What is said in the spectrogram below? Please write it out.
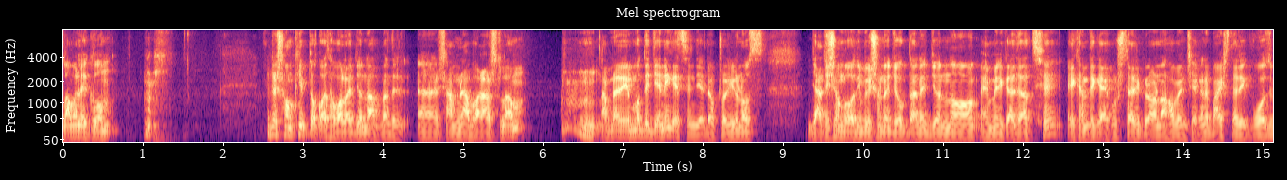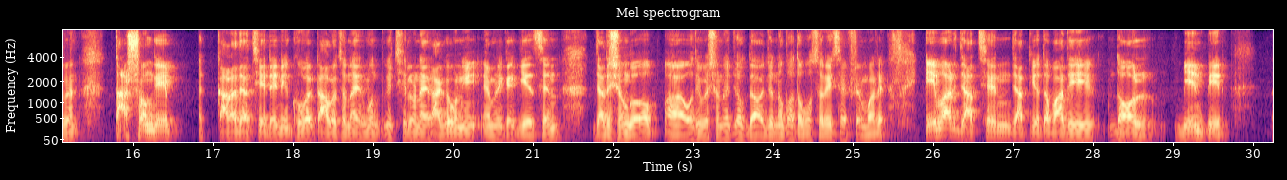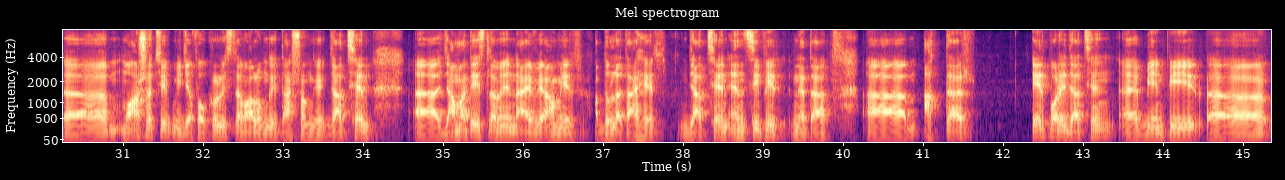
আসসালামু আলাইকুম। এটা সংক্ষিপ্ত কথা বলার জন্য আপনাদের সামনে আবার আসলাম। আপনারা এর মধ্যে জেনে গেছেন যে ডক্টর ইউনুস জাতিসংঘ অধিবেশনে যোগদানের জন্য আমেরিকা যাচ্ছে। এখান থেকে একুশ তারিখ রওনা হবেন, সেখানে বাইশ তারিখ পৌঁছবেন তার সঙ্গে কারা যাচ্ছে এটা নিয়ে খুব একটা আলোচনা এর মধ্যে ছিল না। এর আগে উনি আমেরিকা গিয়েছেন জাতিসংঘ অধিবেশনে যোগ দেওয়ার জন্য গত বছর এই সেপ্টেম্বরে। এবার যাচ্ছেন জাতীয়তাবাদী দল, বিএনপির মহাসচিব মির্জা ফখরুল ইসলাম আলমগীর তার সঙ্গে যাচ্ছেন। জামাতে ইসলামের নায়েবে আমির আবদুল্লাহ তাহের যাচ্ছেন। এনসিপির নেতা আক্তার। এরপরে যাচ্ছেন বিএনপির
